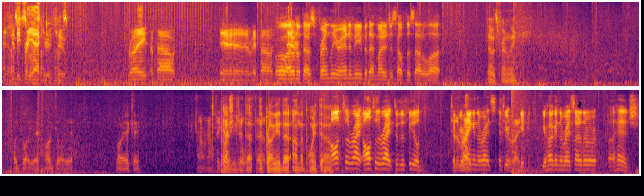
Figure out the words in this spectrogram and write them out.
Yeah, it's gonna be pretty accurate too. Right about there. Right about. Oh, I don't know if that was friendly or enemy, but that might have just helped us out a lot. That was friendly. I got you. I got you. Right. Okay. I don't know if they Probably guys needed killed that. that. They probably needed that on the point though. All to the right, all to the right, through the field. To if the you're right. hanging the right, if To you're the right. you're hugging the right side of the uh, hedge,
